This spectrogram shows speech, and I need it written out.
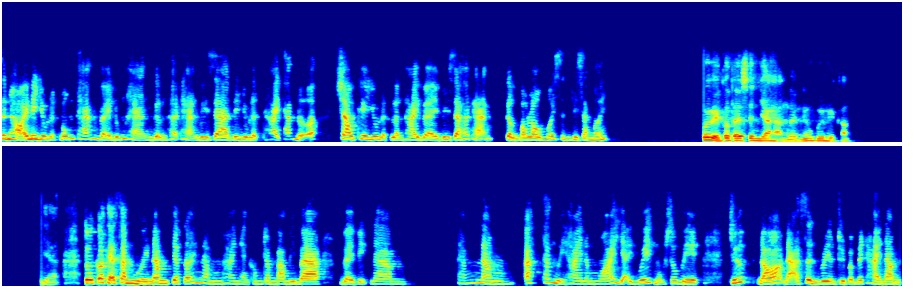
xin hỏi đi du lịch 4 tháng về đúng hạn, gần hết hạn visa, đi du lịch 2 tháng nữa. Sau khi du lịch lần hai về, visa hết hạn, cần bao lâu mới xin visa mới? Quý vị có thể xin gia hạn liền nếu quý vị cần. Dạ, tôi có thể xanh 10 năm cho tới năm 2033 về Việt Nam tháng 5, à, tháng 12 năm ngoái giải quyết một số việc. Trước đó đã xin re-entry permit 2 năm.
